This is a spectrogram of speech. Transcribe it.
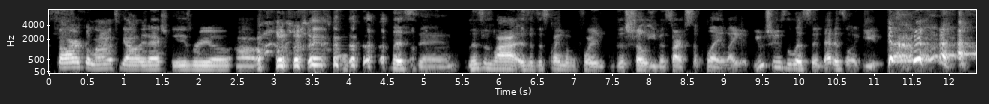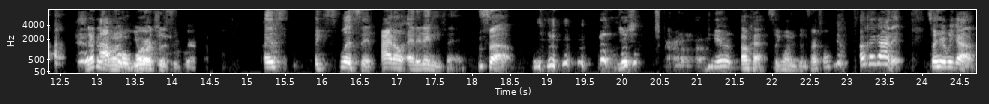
sorry for lying to y'all. It actually is real. Um, Listen, this is why is a disclaimer before the show even starts to play. Like, if you choose to listen, that is on you. that is I feel on your pussy, girl. It's explicit. I don't edit anything. So, You should- here, okay. So you want me to do the first one? Yeah. Okay, got it. So here we go.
